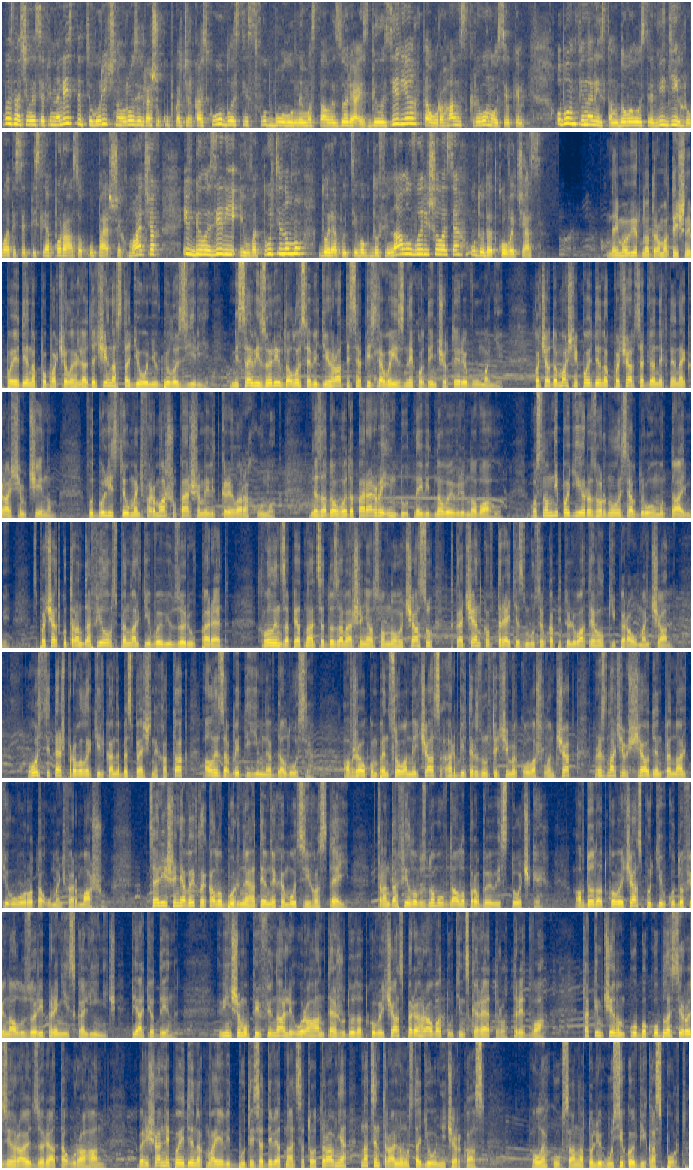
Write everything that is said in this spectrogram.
Визначилися фіналісти цьогорічного розіграшу Кубка Черкаської області з футболу. Ними стали Зоря із Білозір'я та Ураган із Кривоносівки. Обом фіналістам довелося відігруватися після поразок у перших матчах. І в Білозір'ї, і в Ватутіному доля потівок до фіналу вирішилася у додатковий час. Неймовірно драматичний поєдинок побачили глядачі на стадіоні в Білозір'ї. Місцевій зорі вдалося відігратися після виїзних 1-4 в Умані. Хоча домашній поєдинок почався для них не найкращим чином. Футболісти Умань Фармашу першими відкрили рахунок. Незадовго до перерви індутний відновив рівновагу. Основні події розгорнулися в другому таймі. Спочатку Трандафілов з пенальті вивів зорю вперед. Хвилин за 15 до завершення основного часу Ткаченко втретє змусив капітулювати голкіпера уманчан. Гості теж провели кілька небезпечних атак, але забити їм не вдалося. А вже у компенсований час арбітр зустрічі Микола Шлончак призначив ще один пенальті у ворота Умань-Фермашу. Це рішення викликало бурю негативних емоцій гостей. Трандафілов знову вдало пробив із точки. А в додатковий час путівку до фіналу зорі приніс Калініч 5-1. В іншому півфіналі Ураган теж у додатковий час переграв Ватутінське ретро 3-2. Таким чином Кубок області розіграють Зоря та Ураган. Вирішальний поєдинок має відбутися 19 травня на центральному стадіоні Черкас. Олег Кукса, Анатолій Усіков, Віка Спорт.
